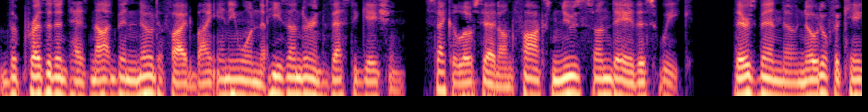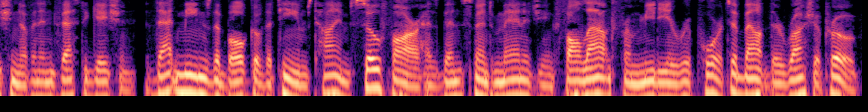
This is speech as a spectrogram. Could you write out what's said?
The president has not been notified by anyone that he's under investigation, Sekulow said on Fox News Sunday this week. There's been no notification of an investigation. That means the bulk of the team's time so far has been spent managing fallout from media reports about the Russia probe,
